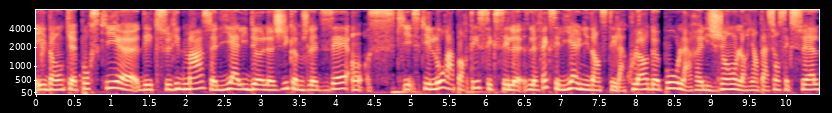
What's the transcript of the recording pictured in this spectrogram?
Et donc, pour ce qui est euh, des tueries de masse liées à l'idéologie, comme je le disais, on, ce, qui est, ce qui est lourd à porter, c'est que c'est le, le fait que c'est lié à une identité. La couleur de peau, la religion, l'orientation sexuelle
